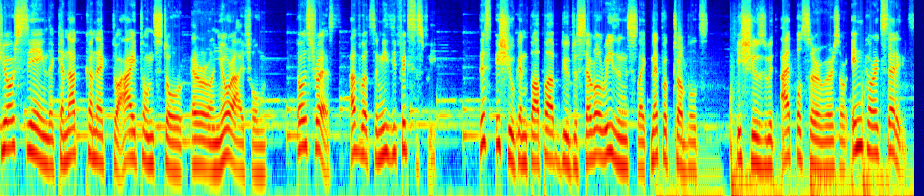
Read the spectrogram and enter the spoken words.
you're seeing the cannot connect to iTunes Store error on your iPhone, don't stress, I've got some easy fixes for you. This issue can pop up due to several reasons like network troubles, issues with Apple servers, or incorrect settings.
